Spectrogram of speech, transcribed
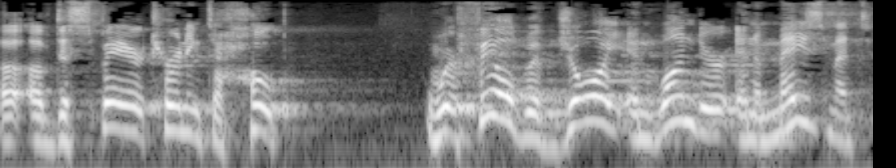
uh, of despair turning to hope. We're filled with joy and wonder and amazement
